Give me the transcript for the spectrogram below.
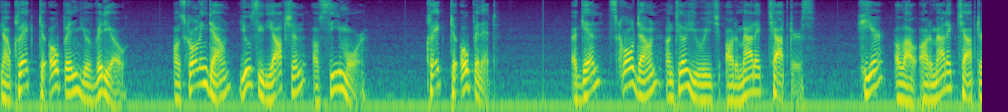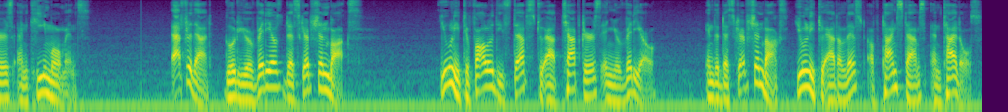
Now click to open your video. On scrolling down, you'll see the option of See More. Click to open it. Again, scroll down until you reach Automatic Chapters. Here, allow automatic chapters and key moments. After that, go to your video's description box. You'll need to follow these steps to add chapters in your video. In the description box, you'll need to add a list of timestamps and titles.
